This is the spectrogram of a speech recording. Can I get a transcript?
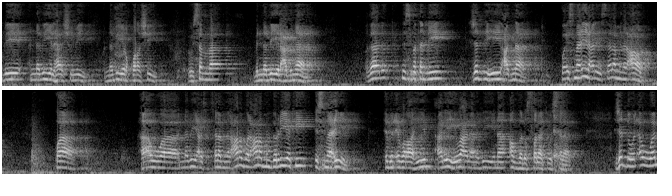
بالنبي الهاشمي والنبي القرشي ويسمى بالنبي العدنان. وذلك نسبة لجده عدنان. وإسماعيل عليه السلام من العرب. و أو النبي عليه الصلاة والسلام من العرب والعرب من ذرية إسماعيل ابن إبراهيم عليه وعلى نبينا أفضل الصلاة والسلام. جده الأول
